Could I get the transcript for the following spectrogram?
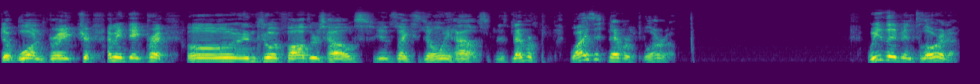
the one great church. I mean, they pray, oh, into a father's house. It's like it's the only house. It's never. Why is it never plural? We live in Florida,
